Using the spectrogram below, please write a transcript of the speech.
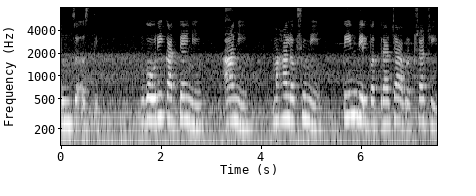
उंच असते. गौरी कात्यायनी आणि महालक्ष्मी तीन बेलपत्राच्या वृक्षाची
